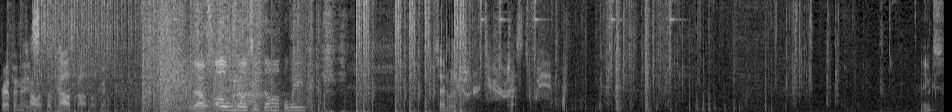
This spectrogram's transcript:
Ramp and Nice. palace. Let's. Palace, palace, let's go. He's out. Oh no, take the hop away. Sandwich. Thanks.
